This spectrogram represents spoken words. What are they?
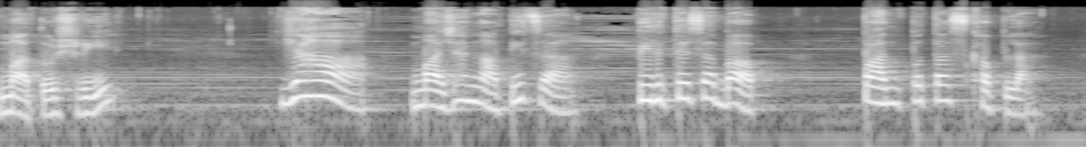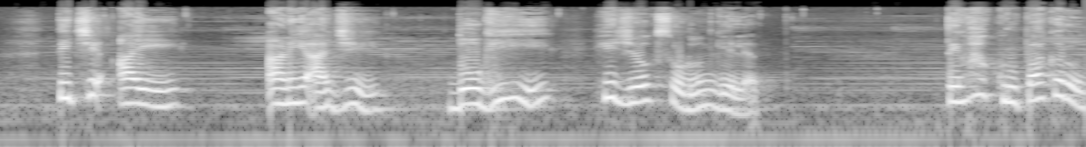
मातोश्री या माझ्या नातीचा पिरतेचा बाप पानपतास खपला. तिची आई आणि आजी दोघीही हे जग सोडून गेल्यात. तेव्हा कृपा करून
